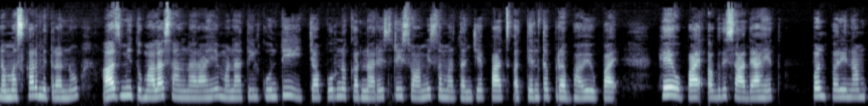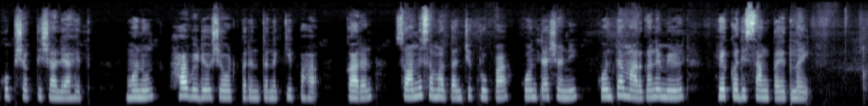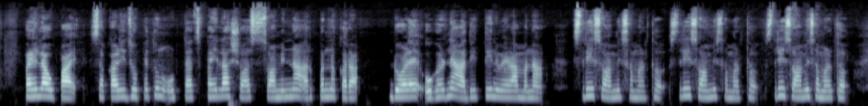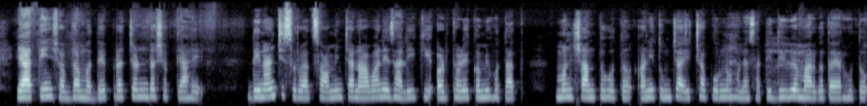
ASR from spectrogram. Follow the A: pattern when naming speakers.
A: नमस्कार मित्रांनो आज मी तुम्हाला सांगणार आहे मनातील कोणती इच्छा पूर्ण करणारे श्री स्वामी समर्थांचे पाच अत्यंत प्रभावी उपाय. हे उपाय अगदी साधे आहेत पण परिणाम खूप शक्तिशाली आहेत. म्हणून हा व्हिडिओ शेवटपर्यंत नक्की पहा कारण स्वामी समर्थांची कृपा कोणत्या क्षणी कोणत्या मार्गाने मिळेल हे कधीच सांगता येत नाही. पहिला उपाय सकाळी झोपेतून उठताच पहिला श्वास स्वामींना अर्पण करा. डोळे उघडण्याआधी तीन वेळा म्हणा श्री स्वामी समर्थ श्री स्वामी समर्थ श्री स्वामी समर्थ या तीन शब्दामध्ये प्रचंड शक्ती आहे. दिनांची सुरुवात स्वामींच्या नावाने झाली की अडथळे कमी होतात मन शांत होतं आणि तुमच्या इच्छा पूर्ण होण्यासाठी दिव्य मार्ग तयार होतो.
